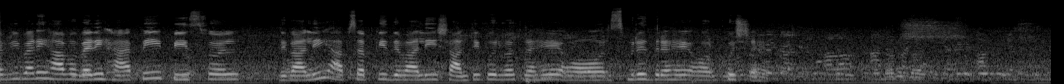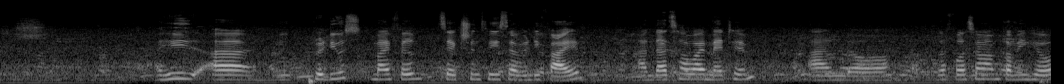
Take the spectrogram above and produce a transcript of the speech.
everybody have a very happy peaceful Diwali आप सबकी दिवाली शांतिपूर्वक रहे और समृद्ध रहे और खुश रहे ही produced my film section 375 and that's how I met him and uh, the first time I'm coming here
